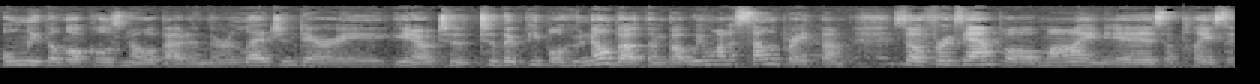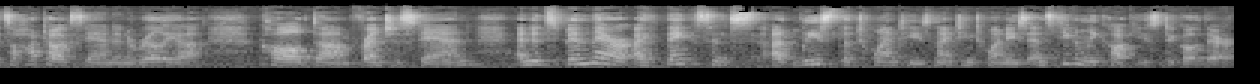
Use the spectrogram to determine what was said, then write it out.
only the locals know about and they're legendary, you know, to, to the people who know about them, but we want to celebrate them. So for example, mine is a place, it's a hot dog stand in Orillia called um, French's Stand, and it's been there, I think, since at least the 20s, 1920s, and Stephen Leacock used to go there.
